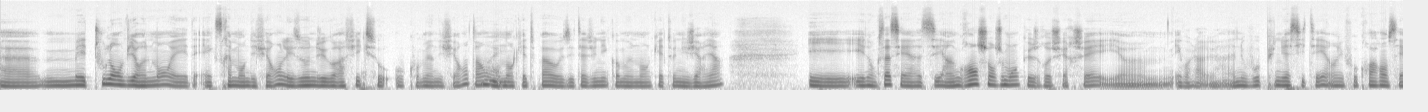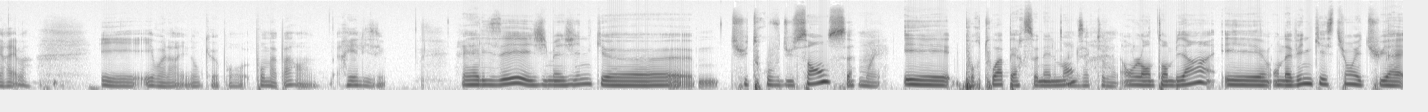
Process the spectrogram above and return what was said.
euh, mais tout l'environnement est extrêmement différent. Les zones géographiques sont ô combien différentes hein. Ouais. on n'enquête pas aux États-Unis comme on enquête au Nigeria. Et, et donc ça c'est un grand changement que je recherchais. Et, et voilà à nouveau pugnacité hein, il faut croire en ses rêves. Et, voilà. Et donc pour, pour ma part réaliser Réalisé, et j'imagine que euh, tu trouves du sens. Et pour toi personnellement, exactement on l'entend bien. Et on avait une question et tu, as,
